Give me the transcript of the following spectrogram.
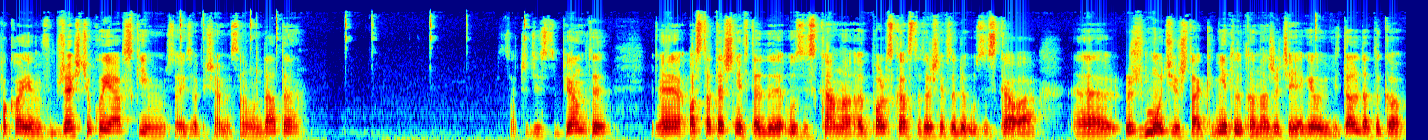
pokojem w Brześciu Kujawskim. Tutaj zapiszemy samą datę. 1935. E, ostatecznie wtedy uzyskano, Polska ostatecznie wtedy uzyskała żmuć już tak nie tylko na życie Jagieły i Witolda, tylko,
